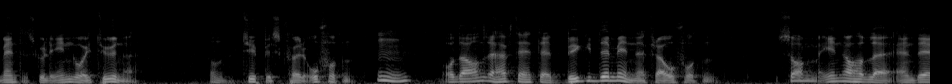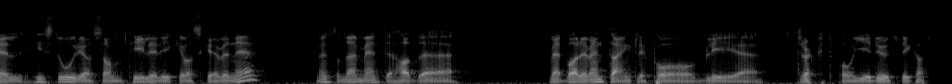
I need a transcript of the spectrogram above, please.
mente skulle inngå i tunet. Sånn typisk for Ofoten. Mm. Og det andre heftet heter 'Bygdeminne fra Ofoten', som inneholder en del historier som tidligere ikke var skrevet ned, men som de mente hadde bare venta egentlig på å bli eh, trykt og gitt ut, slik at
